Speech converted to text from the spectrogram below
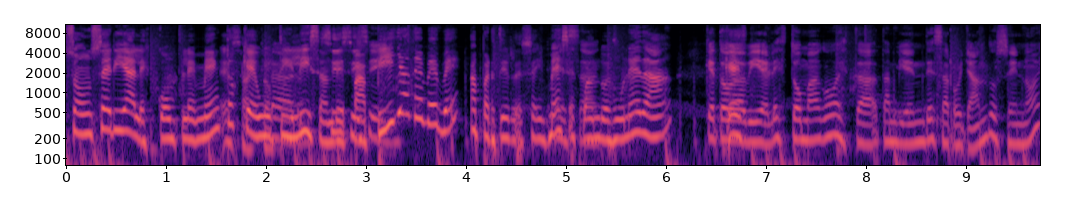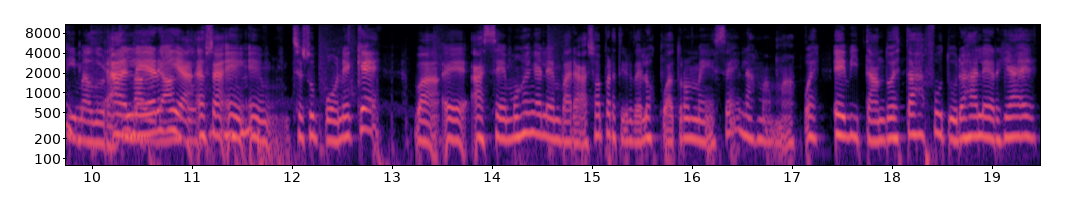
son cereales, complementos que utilizan de papilla de bebé a partir de seis meses, cuando es una edad que todavía el estómago está también desarrollándose, ¿no? Y, madurando. Alergia, o sea, se supone que eh, hacemos en el embarazo a partir de los cuatro meses, las mamás pues evitando estas futuras alergias eh,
